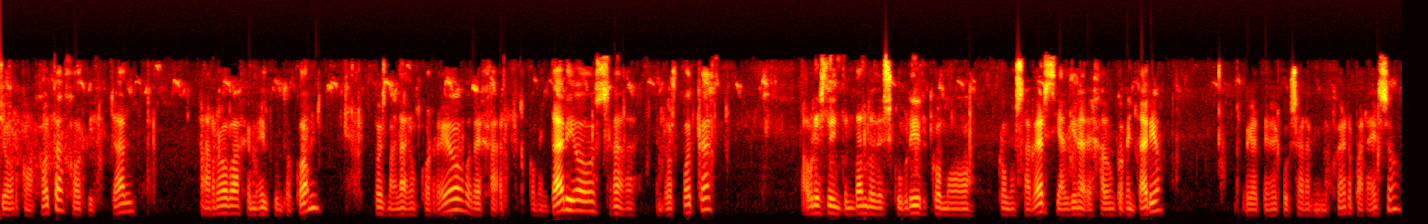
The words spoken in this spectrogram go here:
jord con j, jordigital, arroba gmail.com. Puedes mandar un correo o dejar comentarios en los podcasts. Ahora estoy intentando descubrir cómo, cómo saber si alguien ha dejado un comentario. Voy a tener que usar a mi mujer para eso.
